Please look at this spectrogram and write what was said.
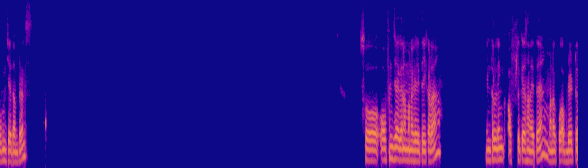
ఓపెన్ చేద్దాం ఫ్రెండ్స్ సో ఓపెన్ చేయగానే మనకైతే ఇక్కడ ఇంటర్లింక్ అప్లికేషన్ అయితే మనకు అప్డేట్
